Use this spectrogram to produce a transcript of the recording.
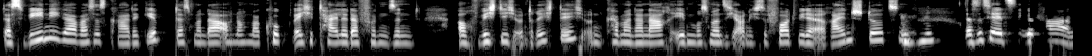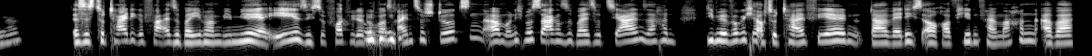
das weniger, was es gerade gibt, dass man da auch nochmal guckt, welche Teile davon sind auch wichtig und richtig und kann man danach eben, muss man sich auch nicht sofort wieder reinstürzen. Mhm. Das ist ja jetzt die Gefahr, ne? Das ist total die Gefahr, also bei jemandem wie mir ja eh, sich sofort wieder noch was reinzustürzen. Ähm, und ich muss sagen, so bei sozialen Sachen, die mir wirklich auch total fehlen, da werde ich es auch auf jeden Fall machen. Aber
